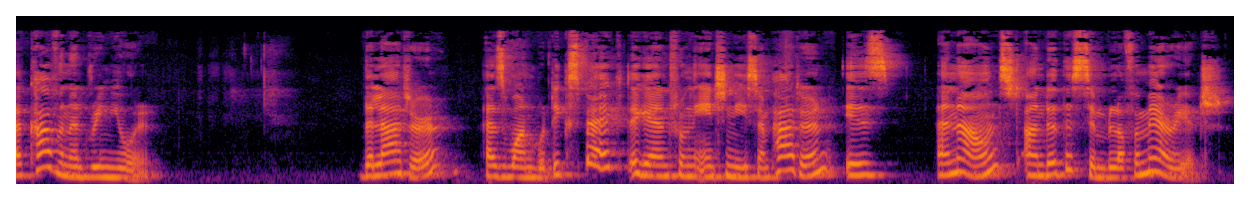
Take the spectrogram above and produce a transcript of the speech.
a covenant renewal. The latter, as one would expect, again from the ancient Eastern pattern, is announced under the symbol of a marriage.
